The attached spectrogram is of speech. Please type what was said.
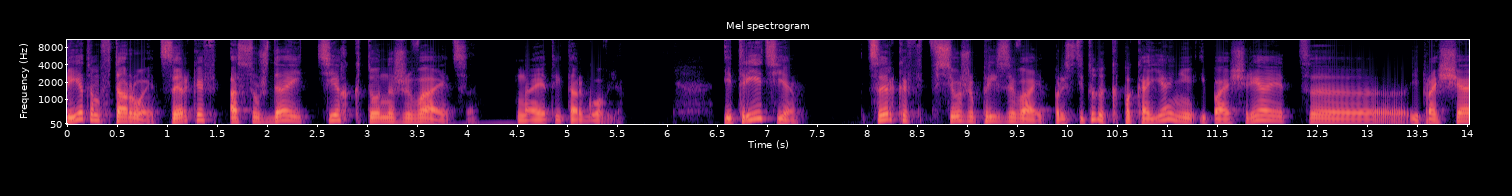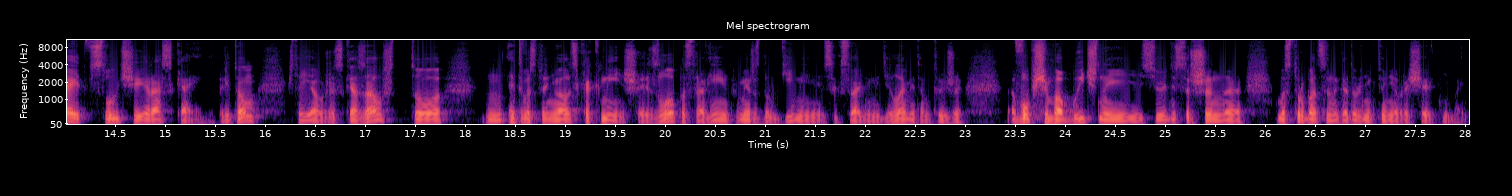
При этом второе. Церковь осуждает тех, кто наживается на этой торговле. И третье. Церковь все же призывает проституток к покаянию и поощряет э, и прощает в случае раскаяния. При том, что я уже сказал, что это воспринималось как меньшее зло по сравнению, например, с другими сексуальными делами, там той же, в общем, обычной сегодня совершенно мастурбации, на которую никто не обращает внимания.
